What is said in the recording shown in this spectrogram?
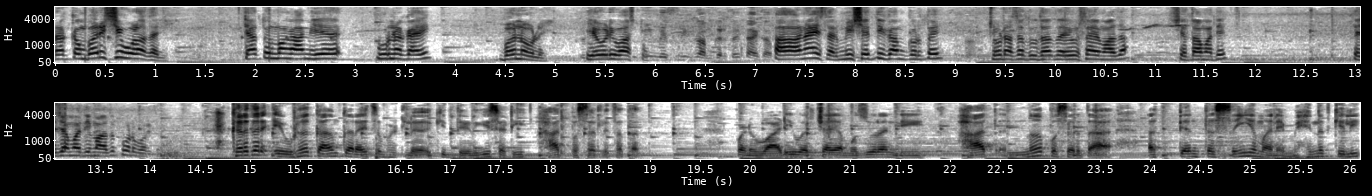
रक्कम बरीचशी गोळा झाली. त्यातून मग आम्ही हे पूर्ण काही बनवलं आहे एवढी वास्तू. मी मेस्त्री काम करतोय काय काम? अ, नाही सर मी शेती काम करतोय. छोटासा दुधाचा व्यवसाय आहे माझा शेतामध्ये. त्याच्यामध्ये माझं पोट भरतं. खरं तर एवढं काम करायचं म्हटलं की देणगीसाठी हात पसरले जातात. पण वाडीवरच्या या मजुरांनी हात न पसरता अत्यंत संयमाने मेहनत केली.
